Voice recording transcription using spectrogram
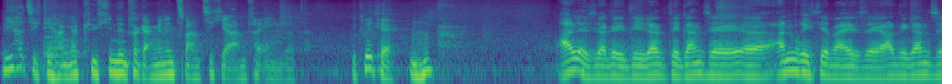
Wie hat sich die Hangarküche in den vergangenen 20 Jahren verändert? Die Küche. Alles, ja, die, die, gan- die ganze äh, Anrichteweise, ja, die ganze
